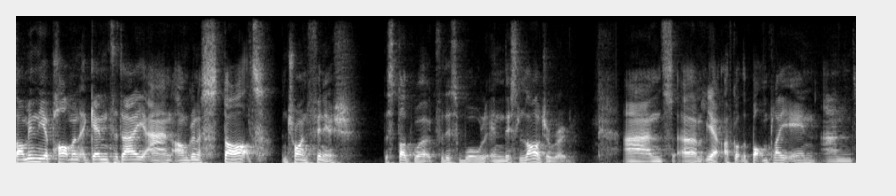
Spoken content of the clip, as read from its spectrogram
So I'm in the apartment again today and I'm gonna start and try and finish the stud work for this wall in this larger room. And um, yeah, I've got the bottom plate in and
